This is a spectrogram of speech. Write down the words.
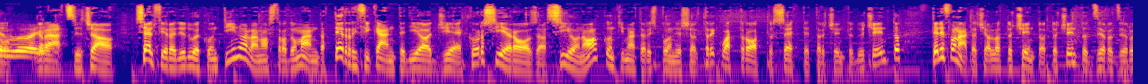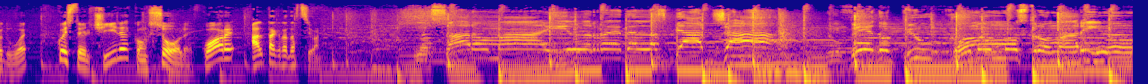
a adesso, voi. grazie, ciao. Selfie Radio 2 continua, la nostra domanda terrificante di oggi è corsie rosa, sì o no? Continuate a risponderci al 348 7300 200, telefonateci all'800 800 002. Questo è il Cile con sole, cuore, alta gradazione. Non sarò mai il re della spiaggia, mi vedo più come un mostro marino.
